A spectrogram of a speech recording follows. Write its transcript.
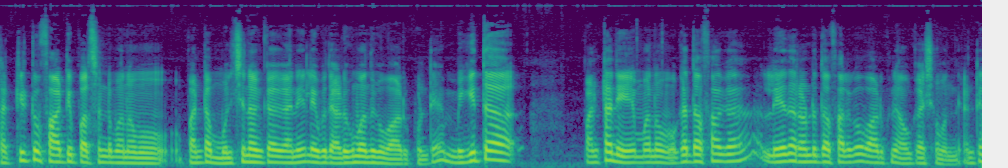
థర్టీ టు ఫార్టీ పర్సెంట్ మనము పంట మొలిచినాక కానీ లేకపోతే అడుగు మందుగా వాడుకుంటే మిగతా పంటని మనం ఒక దఫాగా లేదా రెండు దఫాలుగా వాడుకునే అవకాశం ఉంది. అంటే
